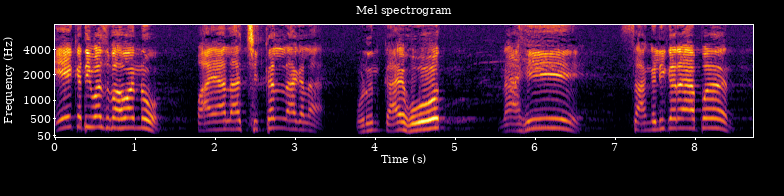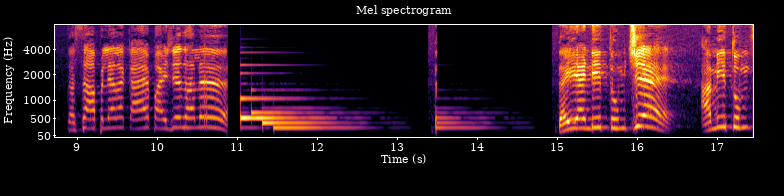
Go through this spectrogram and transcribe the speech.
एक दिवस भावांनो पायाला चिखल लागला. म्हणून काय होत नाही. चांगली करा आपण. तसं आपल्याला काय पाहिजे झालं? दही अंडी तुमची आहे. आम्ही तुमचा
